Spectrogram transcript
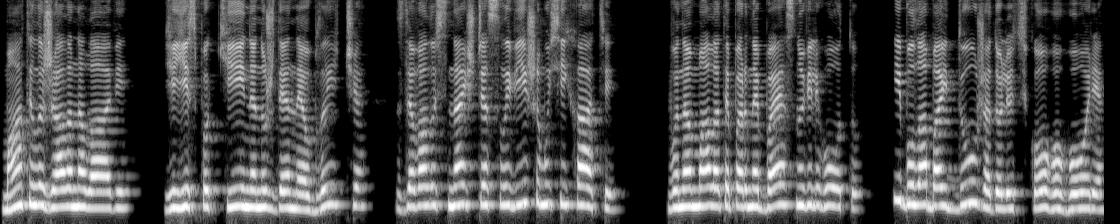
Мати лежала на лаві, її спокійне, нужденне обличчя здавалось найщасливішим у сій хаті. Вона мала тепер небесну вільготу і була байдужа до людського горя,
